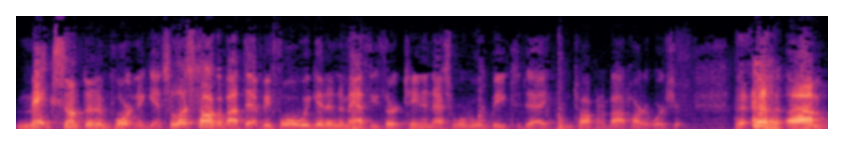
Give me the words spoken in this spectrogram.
make something important again. So let's talk about that before we get into Matthew 13, and that's where we'll be today. I'm talking about heart of worship. um,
